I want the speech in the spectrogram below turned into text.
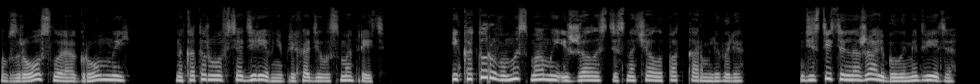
Взрослый, огромный, на которого вся деревня приходила смотреть, и которого мы с мамой из жалости сначала подкармливали. Действительно жаль было медведя.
